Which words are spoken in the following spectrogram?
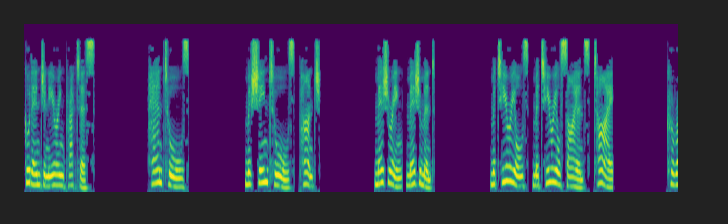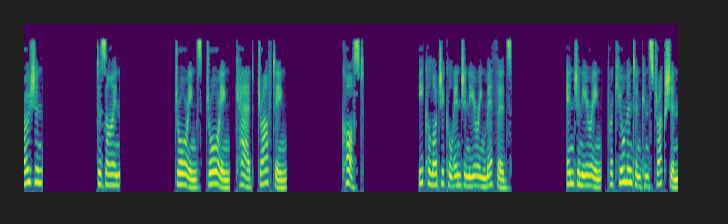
Good engineering practice Hand tools Machine tools, punch Measuring, measurement Materials, material science, TIE Corrosion. Design. Drawings, drawing, CAD, drafting. Cost. Ecological engineering methods. Engineering, procurement and construction.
